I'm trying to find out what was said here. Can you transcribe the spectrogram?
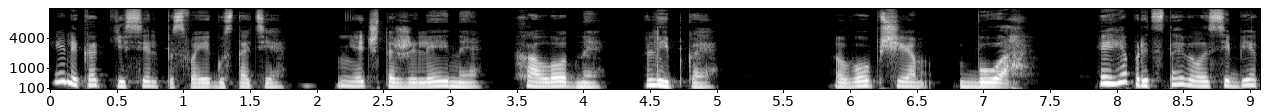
или как кисель по своей густоте. Нечто желейное, холодное, липкое. В общем, буа. И я представила себе,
